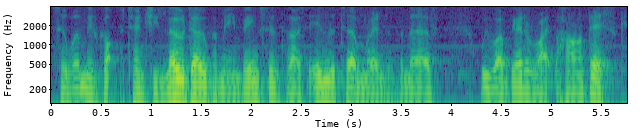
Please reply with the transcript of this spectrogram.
So when we've got potentially low dopamine being synthesized in the terminal end of the nerve, we won't be able to write the hard disk.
